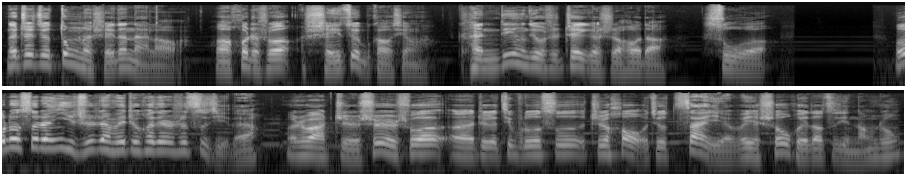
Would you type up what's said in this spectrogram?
那这就动了谁的奶酪啊？啊，或者说谁最不高兴啊？肯定就是这个时候的苏俄。俄罗斯人一直认为这块地儿是自己的呀，是吧？只是说呃，这个基普罗斯之后就再也未收回到自己囊中。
